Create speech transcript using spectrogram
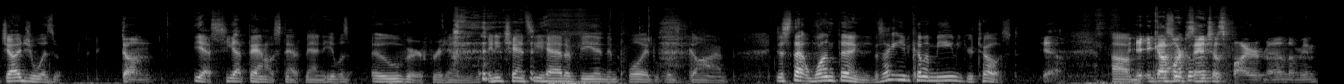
Judge was Done. yes, he got Thanos snapped, man. It was over for him. Any chance he had of being employed was gone. Just that one thing. The second you become a meme, you're toast. Yeah. Um, It, it got Mark Sanchez fired, man. I mean,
